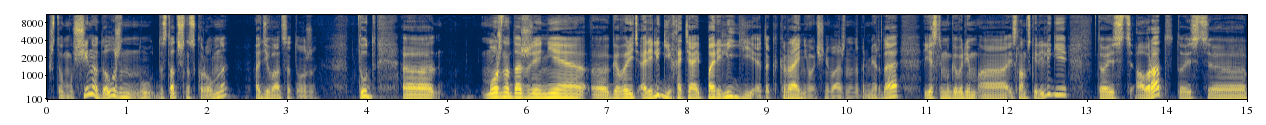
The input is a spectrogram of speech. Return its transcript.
что мужчина должен, ну, достаточно скромно одеваться тоже. Тут э, можно даже не э, говорить о религии, хотя и по религии это крайне очень важно. Например, да, если мы говорим о исламской религии, то есть аурат, то есть э,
